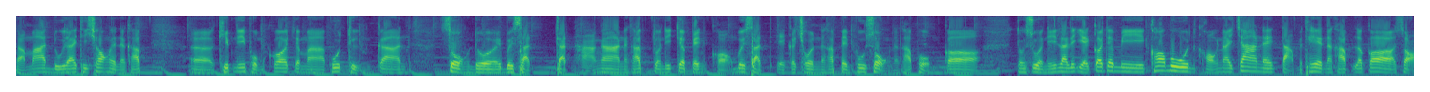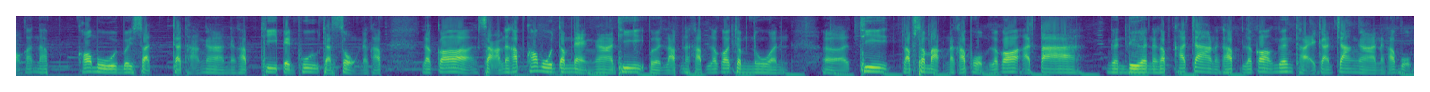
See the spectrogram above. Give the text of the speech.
สามารถดูได้ที่ช่องเลยนะครับคลิปนี้ผมก็จะมาพูดถึงการส่งโดยบริษัทจัดหางานนะครับ ตัวนี้จะเป็นของบริษัทเอกชนนะครับเป็นผู้ส่งนะครับ ผมก็ตรงส่วนนี้รายละเอียดก็จะมีข้อมูลของนายจ้างในต่างประเทศนะครับ แล้วก็2ก็นับข้อมูลบริษัทจัดหางานนะครับที่เป็นผู้จัดส่งนะครับ แล้วก็3นะครับข้อมูลตำแหน่งงานที่เปิดรับนะครับ แล้วก็จำนวนที่รับสมัครนะครับ ผมแล้วก็อัตราเงินเดือนนะครับค่าจ้างนะครับ แล้วก็เงื่อนไขการจ้างงานนะครับผม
